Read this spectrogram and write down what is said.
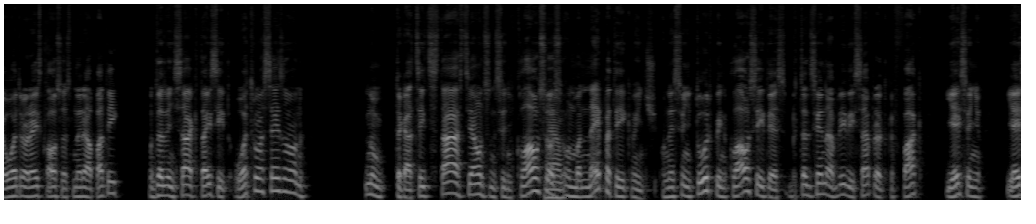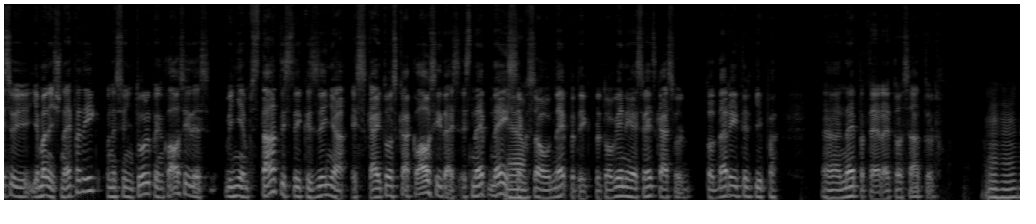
Jau otro reizi klausos, nereāli patīk. Un tad viņi sāka taisīt otro sezonu. Nu, tā kā cits stāsts, jauns, un es viņu klausos, Jā. Un man nepatīk viņš. Un es viņu turpinu klausīties, bet tad es vienā brīdī sapratu, ka fuck, ja es viņu. Ja, es, ja man viņš nepatīk, un es viņu turpinu klausīties, viņiem statistikas ziņā es skaitos kā klausītājs. Es ne, neizsaku Jā. savu nepatīku par to. Vienīgais veids, kā es varu to darīt, ir ģipa, nepatērēt to saturu. mm -hmm.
